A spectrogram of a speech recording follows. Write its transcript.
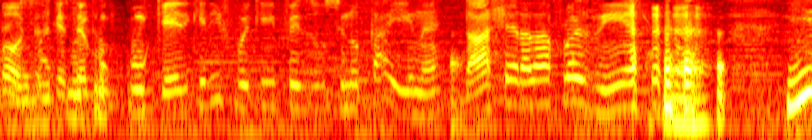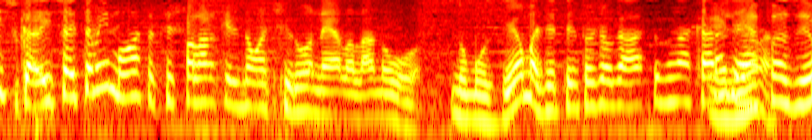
Pô, você esqueceu com, com aquele que ele foi que fez o sino cair, né? Dá uma cheirada na florzinha. Isso, cara, isso aí também mostra que vocês falaram que ele não atirou nela lá no, no museu, mas ele tentou jogar ácido na cara ele dela. ia fazer.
